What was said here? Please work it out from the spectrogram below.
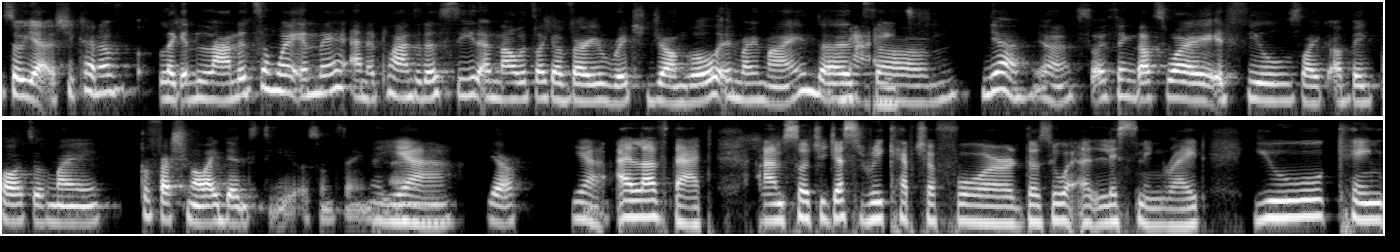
So yeah, she kind of like it landed somewhere in there and it planted a seed, and now it's like a very rich jungle in my mind. That right. um, yeah, yeah. So I think that's why it feels like a big part of my professional identity or something. Yeah, and, yeah. Yeah, I love that. Um, so to just recapture for those who are listening, right? You came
